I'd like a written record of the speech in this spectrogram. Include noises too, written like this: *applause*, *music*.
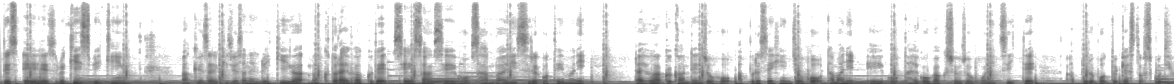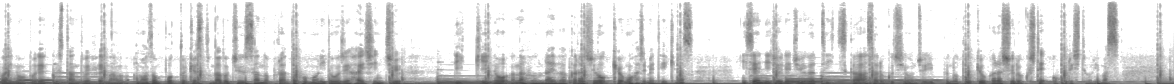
So this is Ricky speaking. Mac ユーザー歴13年のリッキーが Mac とライフハックで生産性を3倍にするをテーマにライフハック関連情報、Apple 製品情報、たまに英語、タイ語学習情報について Apple Podcast、Spotify、Note、Lex、StandFM、Amazon Podcast など13のプラットフォームに同時配信中。リッキーの7分ライフハックラジオを今日も始めていきます。2020年10月5日朝6時41分の東京から収録してお送りしております。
